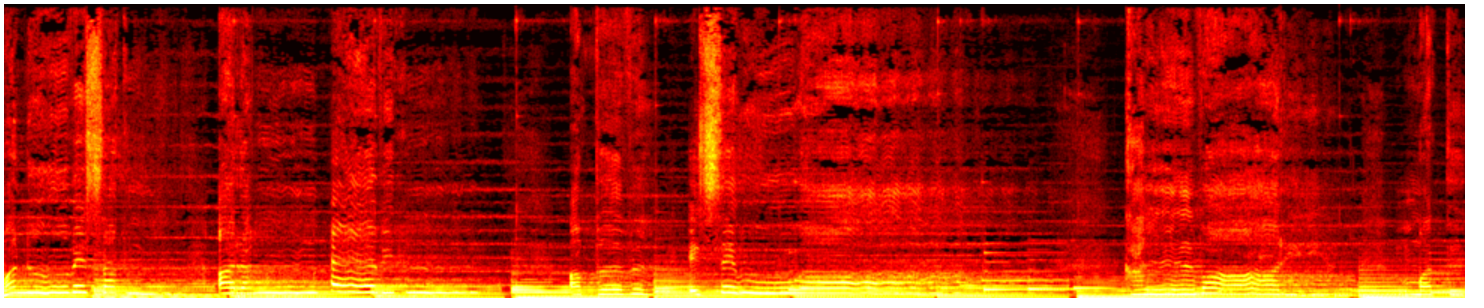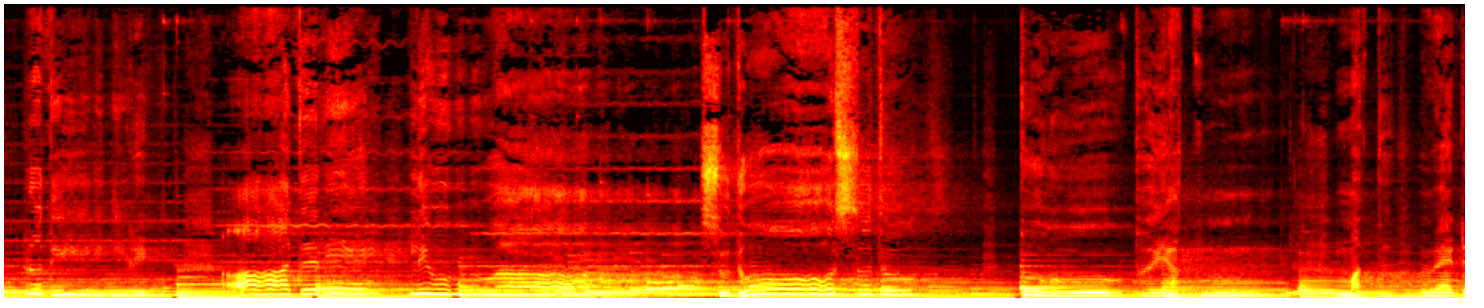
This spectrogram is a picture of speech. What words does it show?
මනුවෙසක් අරන් ඇවිත් අපව එසෙව්වා. කල්වාරී මත රුදීරෙන් ආදරේ ලිව්වා. සුදෝසුදු පූපයක් වැඩ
